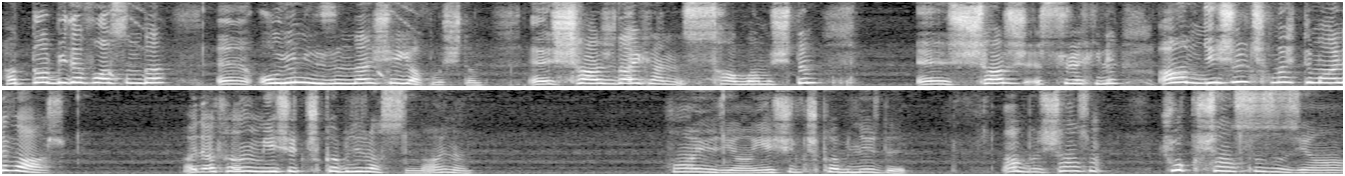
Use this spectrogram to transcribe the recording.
Hatta bir defasında e, oyun yüzünden şey yapmıştım. E, şarjdayken sallamıştım. E, şarj sürekli. Aa yeşil çıkma ihtimali var. Hadi atalım yeşil çıkabilir aslında aynen. Hayır ya yeşil çıkabilirdi. Abi şans çok şanssızız ya.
